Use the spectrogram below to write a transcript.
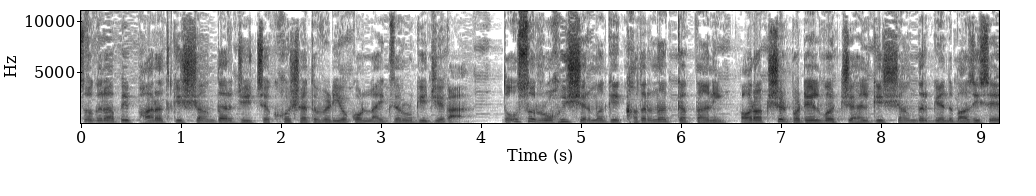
दोस्तों, अगर आप भी भारत की शानदार जीत से खुश है तो वीडियो को लाइक ज़रूर कीजिएगा। दोस्तों, रोहित शर्मा की खतरनाक कप्तानी और अक्षर पटेल व चहल की शानदार गेंदबाजी से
